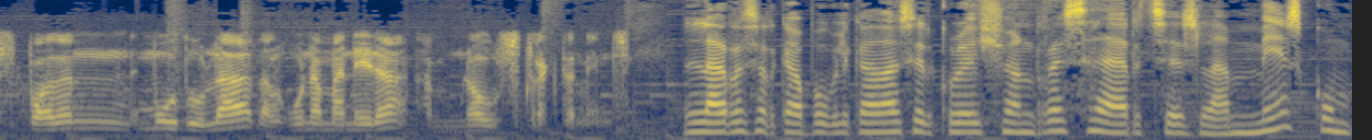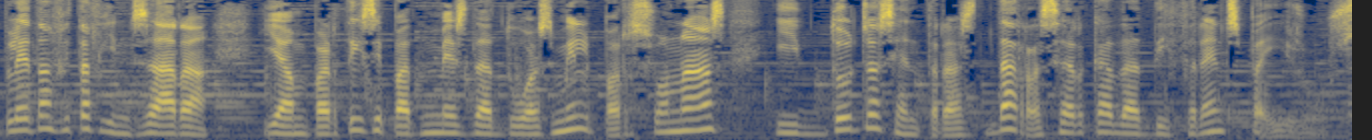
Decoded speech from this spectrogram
es poden modular d'alguna manera amb nous tractaments. La recerca publicada a Circulation Research és la més completa feta fins ara i han participat més de 2.000 persones i 12 centres de recerca de diferents països.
